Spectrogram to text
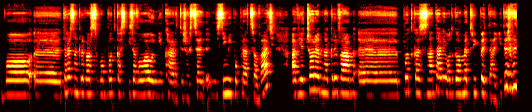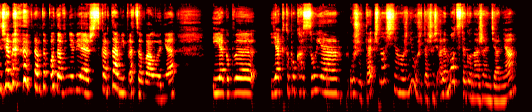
bo y, teraz nagrywam z sobą podcast i zawołały mnie karty, że chcę z nimi popracować, a wieczorem nagrywam y, podcast z Natalią od geometrii pytań i też będziemy prawdopodobnie, wiesz, z kartami pracowały, nie? I jakby jak to pokazuje użyteczność, no może nie użyteczność, ale moc tego narzędzia, nie?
